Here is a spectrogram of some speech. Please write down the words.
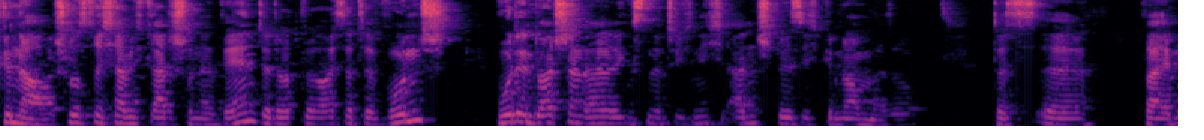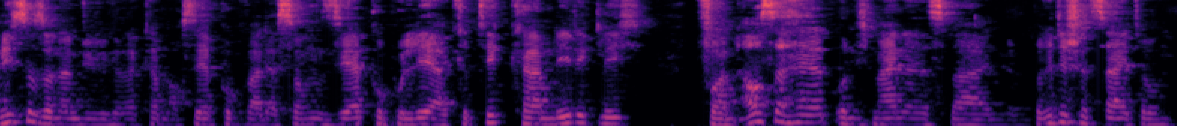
genau, Schlussstrich habe ich gerade schon erwähnt. Der dort geäußerte Wunsch wurde in Deutschland allerdings natürlich nicht anstößig genommen. Also das äh, war eben nicht so, sondern wie wir gesagt haben, auch sehr war der Song sehr populär. Kritik kam lediglich von außerhalb und ich meine, es war eine britische Zeitung,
